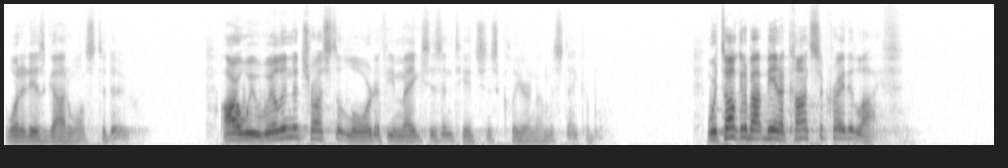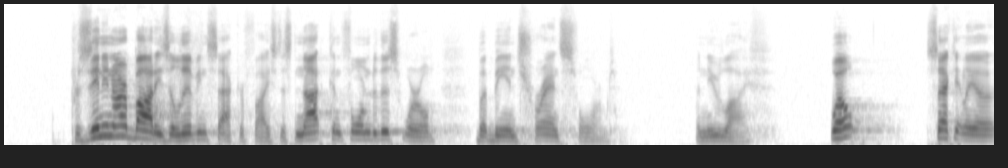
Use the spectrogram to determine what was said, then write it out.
what it is God wants to do. Are we willing to trust the Lord if He makes His intentions clear and unmistakable? We're talking about being a consecrated life, presenting our bodies a living sacrifice that's not conformed to this world, but being transformed, a new life. Well, secondly, uh,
